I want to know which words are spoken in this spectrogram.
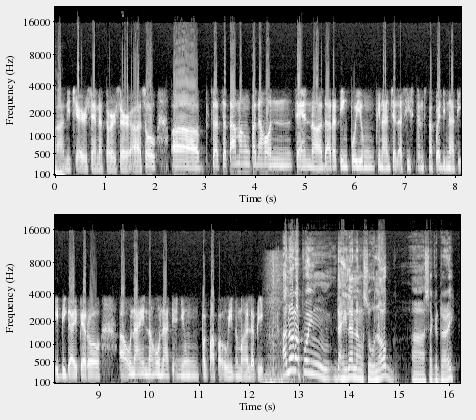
uh, ni Chair Senator Sir. Uh, so uh, sa, sa tamang panahon Sen uh, darating po yung financial assistance na pwede natin ibigay pero uh, unahin lang ho natin yung pagpapauwi ng mga labi. Ano na po yung dahilan ng sunog, ah, Secretary?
